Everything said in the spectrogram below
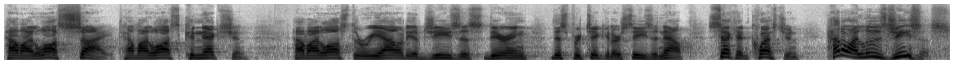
have I lost sight? Have I lost connection? Have I lost the reality of Jesus during this particular season? Now, second question how do I lose Jesus?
